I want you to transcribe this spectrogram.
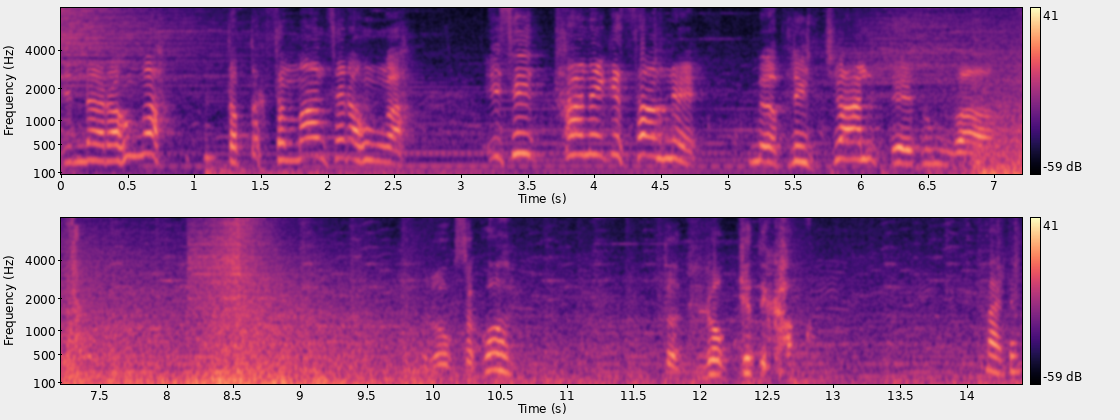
ज़िंदा रहूँगा, तब तक सम्मान से रहूँगा। इसी थाने के सामने मैं अपनी जान दे दूँगा। रोक सको तो रोक के दिखाओ। मैडम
